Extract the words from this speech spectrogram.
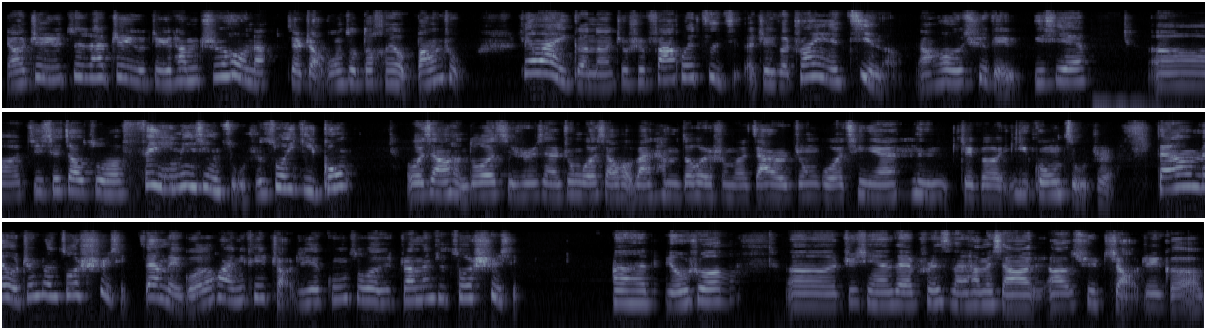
然后至于对他这个对于他们之后呢，在找工作都很有帮助。另外一个呢，就是发挥自己的这个专业技能，然后去给一些。呃，这些叫做非营利性组织做义工，我想很多其实现在中国小伙伴他们都会什么加入中国青年这个义工组织，但他们没有真正做事情。在美国的话，你可以找这些工作专门去做事情。嗯，比如说，呃，之前在 Princeton 他们想要要去找这个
